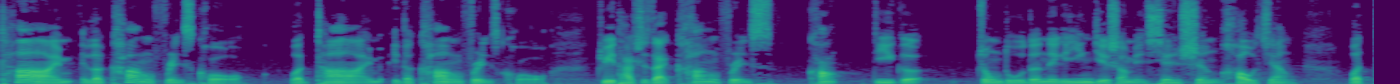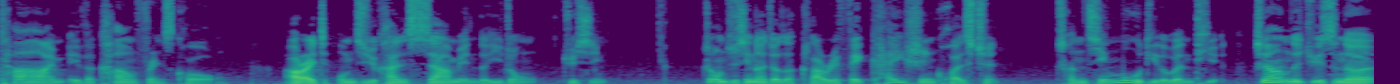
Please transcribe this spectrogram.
time is the conference call? What time is the conference call? 注意，它是在 conference con 第一个重读的那个音节上面先升后降。What time is the conference call? All right，我们继续看下面的一种句型。这种句型呢叫做 clarification question，澄清目的的问题。这样的句子呢，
